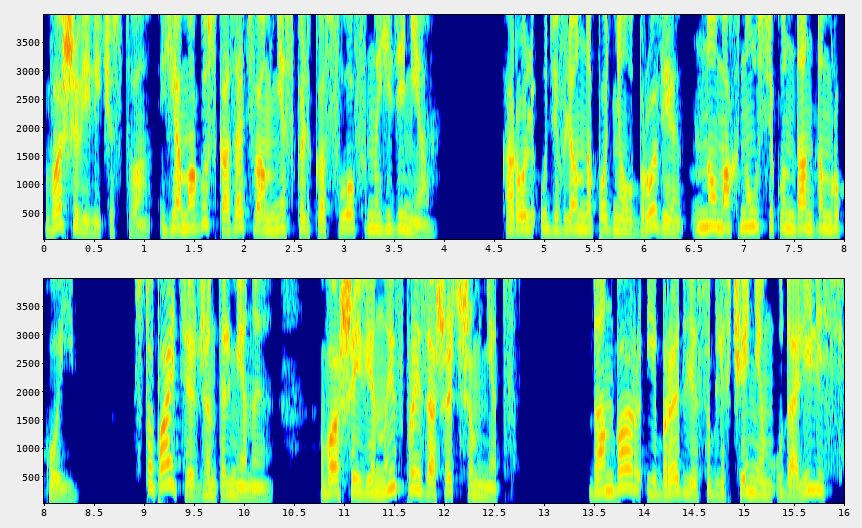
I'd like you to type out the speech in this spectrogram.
«Ваше Величество, я могу сказать вам несколько слов наедине». Король удивленно поднял брови, но махнул секундантом рукой. «Ступайте, джентльмены. Вашей вины в произошедшем нет». Данбар и Брэдли с облегчением удалились,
